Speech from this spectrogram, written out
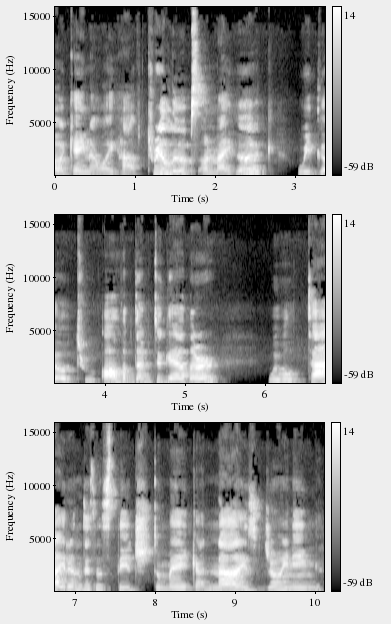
Okay, now I have three loops on my hook. We go through all of them together. We will tighten this stitch to make a nice joining.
